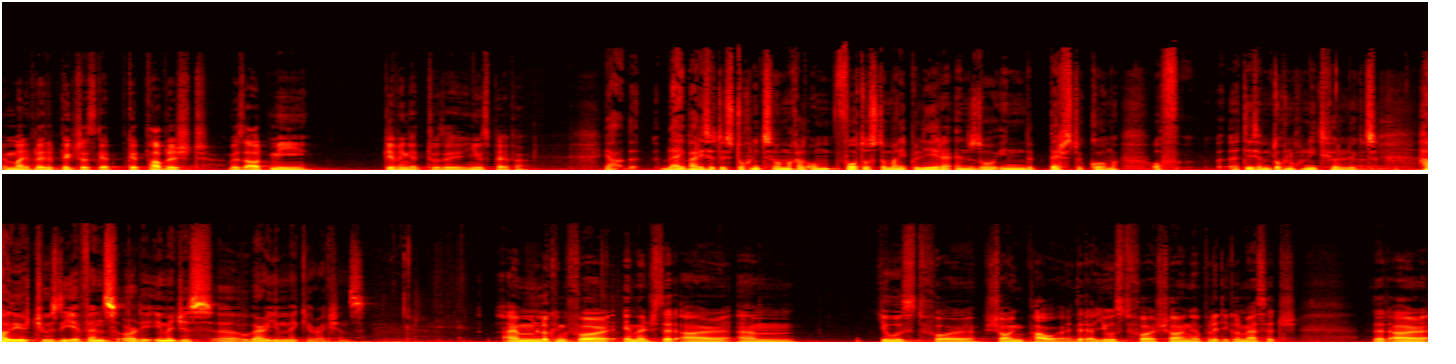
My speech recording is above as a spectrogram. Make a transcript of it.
manipulated pictures get get published without me giving it to the newspaper. ja, blijkbaar is het dus toch niet zo makkelijk om foto's te manipuleren en zo in de pers te komen. Of het is hem toch nog niet gelukt. How do you choose the events or the images uh, where you make your actions? I'm looking for images that are um, used for showing power, that are used for showing a political message, that are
